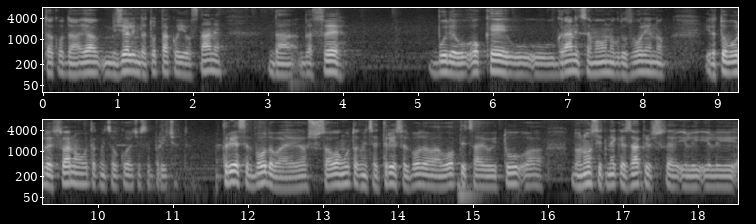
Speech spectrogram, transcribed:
Tako da, ja želim da to tako i ostane, da, da sve bude u, ok, u, u granicama onog dozvoljenog i da to bude stvarno utakmica u kojoj će se pričati. 30 bodova je još sa ovom utakmicom je 30 bodova u opticaju i tu donositi neke zaključke ili, ili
